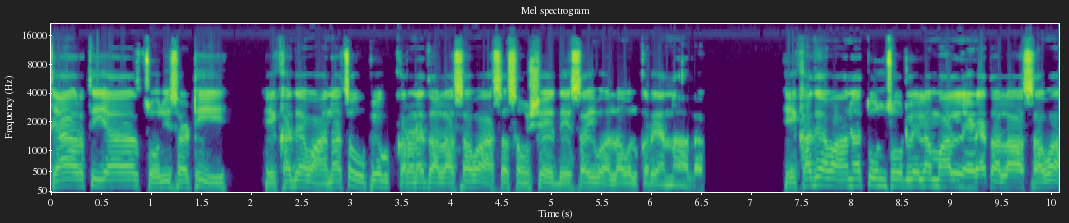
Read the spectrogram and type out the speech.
त्या अर्थी या चोरीसाठी एखाद्या वाहनाचा उपयोग करण्यात आला असावा असा संशय देसाई वालावलकर यांना आला. एखाद्या वाहनातून चोरलेला माल नेण्यात आला असावा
